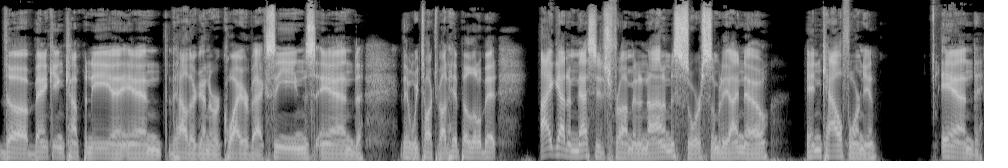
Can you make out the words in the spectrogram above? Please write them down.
the banking company and how they're going to require vaccines and then we talked about HIPAA a little bit. I got a message from an anonymous source, somebody I know in California, and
